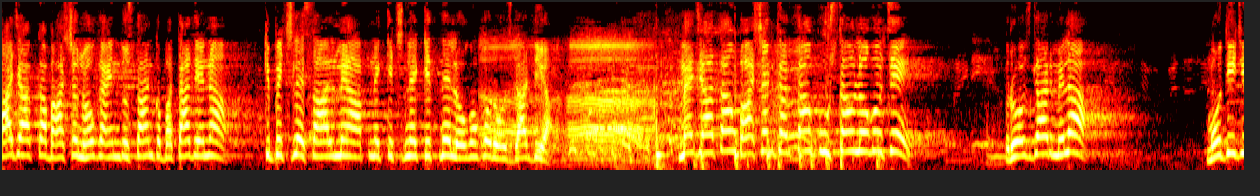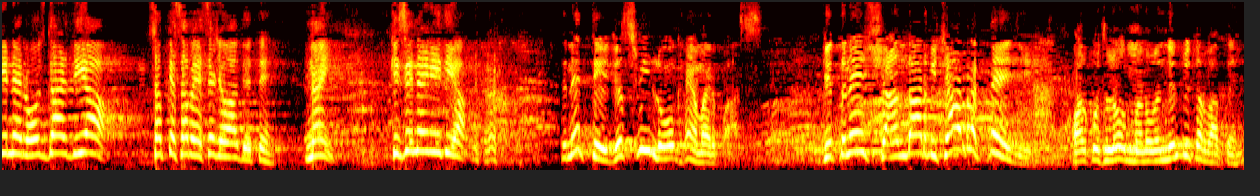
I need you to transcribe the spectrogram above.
आज आपका भाषण होगा, हिंदुस्तान को बता देना कि पिछले साल में आपने कितने कितने लोगों को रोज़गार दिया। मैं जाता हूँ, भाषण करता हूँ, पूछता हूँ लोगों से। रोज़गार मिला। मोदी जी ने रोज़गार दिया। सबके सब ऐसे जवाब देते हैं। नहीं, किसी ने नहीं दिया। कितने तेजस्वी लोग हैं हमारे पास। कितने शानदार विचार रखते हैं जी। और कुछ लोग मनोरंजन भी करवाते हैं।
